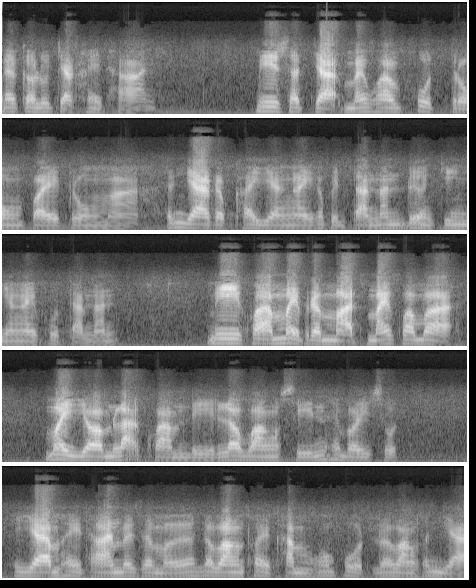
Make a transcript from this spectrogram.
แล้วก็รู้จักให้ทาน มีสัจจะหมายความพูดตรงไปตรงมา สัญญากับใครอย่างไงก็เป็นตามนั้น เรื่องจริงยังไงพูดตามนั้น มีความไม่ประมาทหมายความว่าไม่ยอมละความดีระวังศีลให้บริสุทธิ์ พยายามให้ทานไปเสมอ ระวังถ้อยคำของพูดระวังสัญญา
